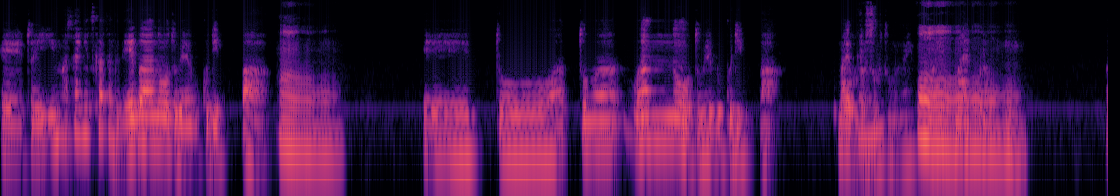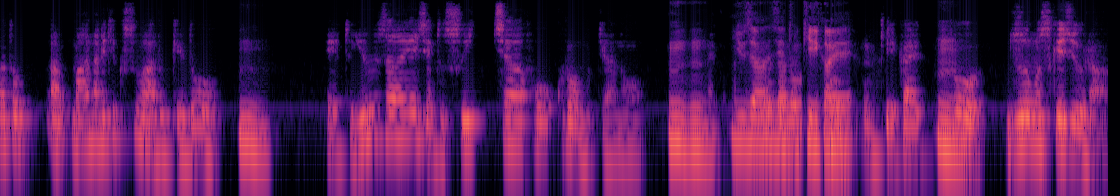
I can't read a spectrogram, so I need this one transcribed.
えっと、今最近使ったんだけど、エバーノート、ウェブクリッパああ、ー、えっと、あとは、ワンノート、ウェブクリッパー、マイクロソフトのね。マイクロうんあと、あ、まあ、アナリティクスはあるけど、うん。えっと、 User-Agent Switcher for Chrome ってあの、うんうん。ユーザーエージェントの切り替え。うんうん切り替えうん。と、ズームスケジューラ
